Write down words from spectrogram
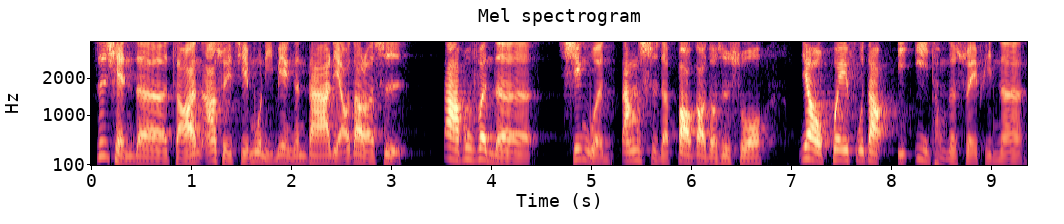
之前的早安阿水节目里面跟大家聊到的是，大部分的新闻当时的报告都是说要恢复到一亿桶的水平呢，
